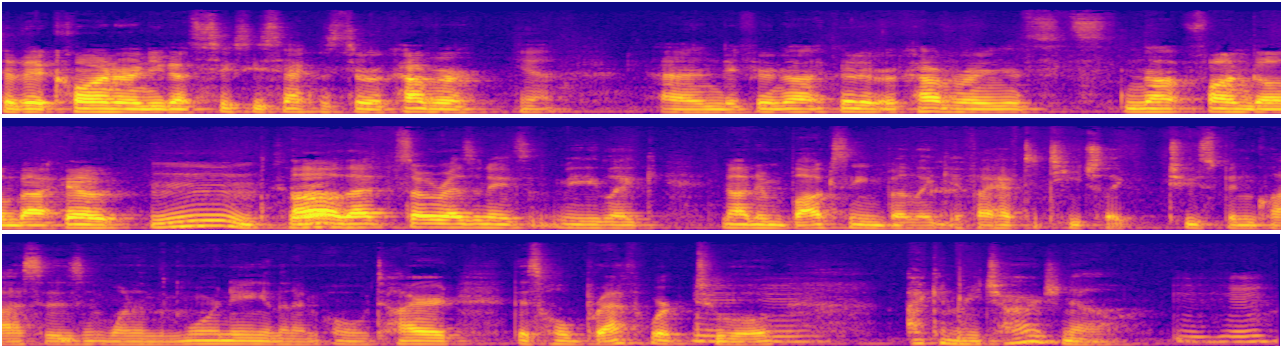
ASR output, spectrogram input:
to the corner and you got sixty seconds to recover. Yeah. And if you're not good at recovering, it's, it's not fun going back out. Mm. So oh, that- that so resonates with me. Like not in boxing, but like if I have to teach like two spin classes and one in the morning, and then I'm oh tired. This whole breath work tool, I can recharge now. Mm-hmm.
